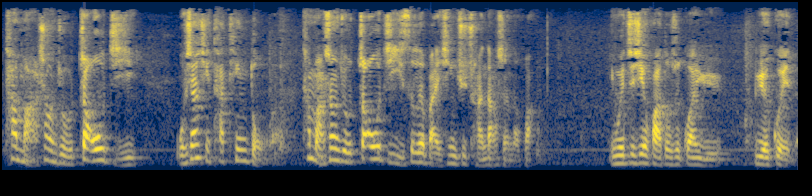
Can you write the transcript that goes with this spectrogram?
他马上就着急。我相信他听懂了，他马上就召集以色列百姓去传达神的话，因为这些话都是关于约柜的，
